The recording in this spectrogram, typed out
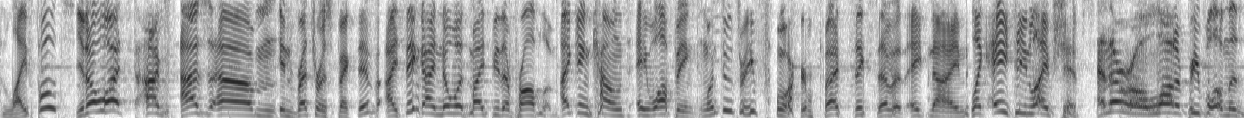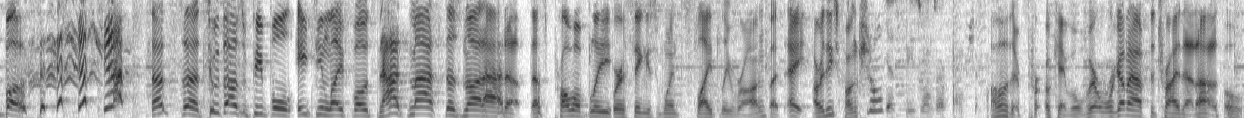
Lifeboats? You know what? I'm, as um in retrospective, I think I know what might be their problem. I can count a whopping one, two, three, four, five, six, seven, eight, nine, like 18 life ships, and there were a lot of people on this boat. That's uh, 2,000 people, 18 lifeboats. That math does not add up. That's probably where things went slightly wrong. But hey, are these functional? Yes, these ones are functional. Oh, they're okay. Well, we're, we're gonna have to try that out. Oh,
